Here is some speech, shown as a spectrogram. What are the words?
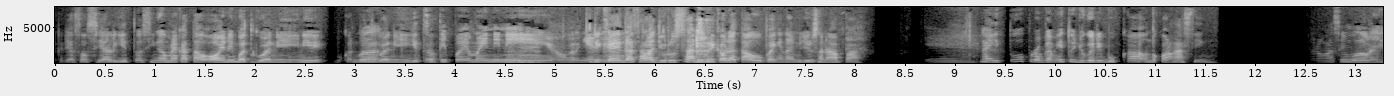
kerja kerja sosial gitu sehingga mereka tahu oh ini buat gue nih ini bukan buat Gua gue nih gitu. setipe yang main ini oh, kerjanya. jadi kayak nggak salah jurusan mereka udah tahu pengen ambil jurusan apa. Oke. nah itu program itu juga dibuka untuk orang asing. Orang asing boleh.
